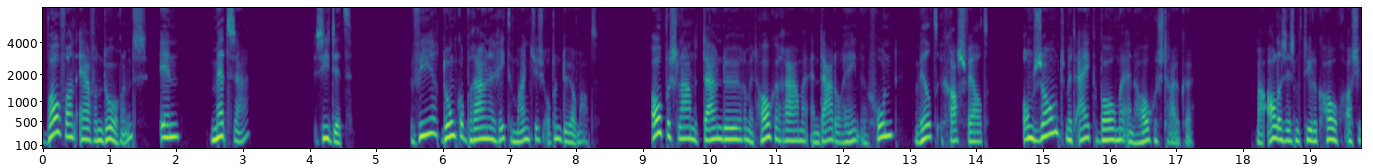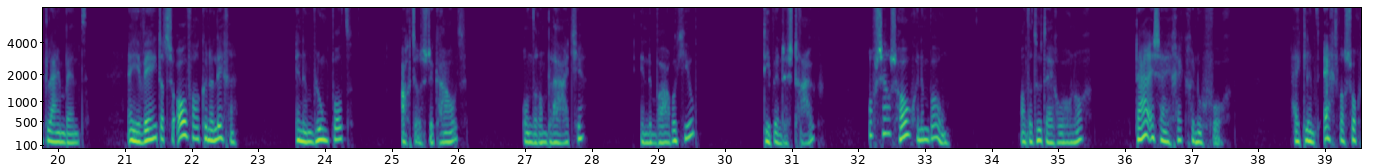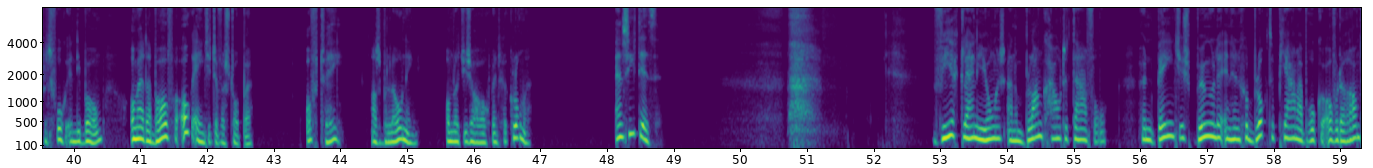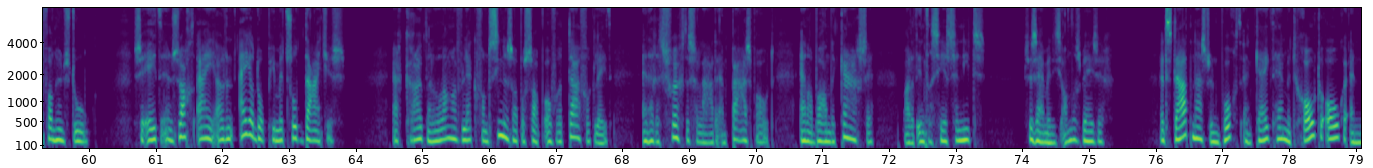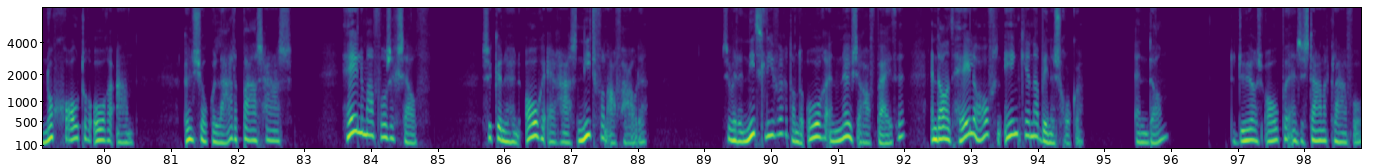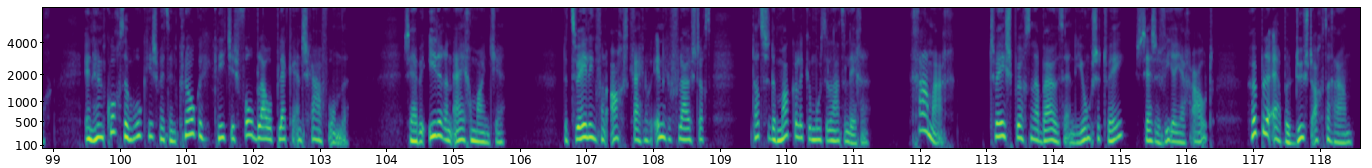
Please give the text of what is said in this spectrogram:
Bo van Ervendorens in Metza. Zie dit. Vier donkerbruine rieten mandjes op een deurmat. Openslaande tuindeuren met hoge ramen en daardoorheen een groen, wild grasveld, omzoomd met eikenbomen en hoge struiken. Maar alles is natuurlijk hoog als je klein bent. En je weet dat ze overal kunnen liggen. In een bloempot, achter een stuk hout, onder een blaadje, in de barbecue, diep in de struik of zelfs hoog in een boom. Want dat doet hij gewoon hoor. Daar is hij gek genoeg voor. Hij klimt echt wel ochtends vroeg in die boom om er daarboven ook eentje te verstoppen. Of twee, als beloning, omdat je zo hoog bent geklommen. En zie dit. Vier kleine jongens aan een blank houten tafel. Hun beentjes bungelen in hun geblokte pyjamabroeken over de rand van hun stoel. Ze eten een zacht ei uit een eierdopje met soldaatjes. Er kruipt een lange vlek van sinaasappelsap over het tafelkleed en er is vruchtensalade en paasbrood en er branden kaarsen, maar dat interesseert ze niets. Ze zijn met iets anders bezig. Het staat naast hun bord en kijkt hen met grote ogen en nog grotere oren aan. Een chocoladepaashaas. Helemaal voor zichzelf. Ze kunnen hun ogen er haast niet van afhouden. Ze willen niets liever dan de oren en de neus eraf bijten en dan het hele hoofd in één keer naar binnen schrokken. En dan? De deur is open en ze staan er klaar voor. In hun korte broekjes met hun knokige knietjes vol blauwe plekken en schaafwonden. Ze hebben ieder een eigen mandje. De tweeling van acht krijgt nog ingefluisterd dat ze de makkelijke moeten laten liggen. Ga maar. Twee spurten naar buiten en de jongste twee, zes en vier jaar oud, huppelen er beduust achteraan.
